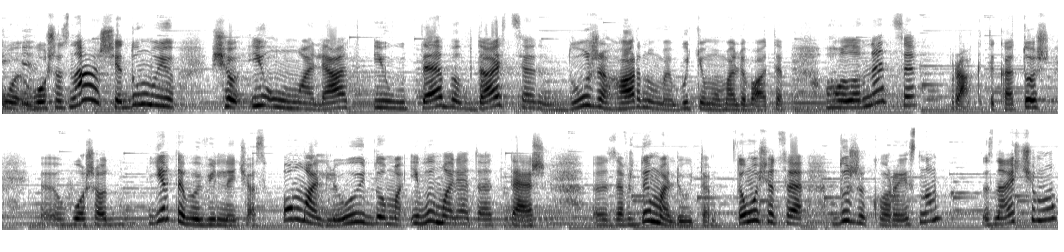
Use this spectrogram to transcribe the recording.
Ой, Гоша, знаєш, я думаю, що і у малят, і у тебе вдасться дуже гарно в майбутньому малювати. Головне це практика. Тож, е, Гоша, от є в тебе вільний час, помалюй вдома, і ви, малята, теж е, завжди малюйте, тому що це дуже корисно. Знаєш чому?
